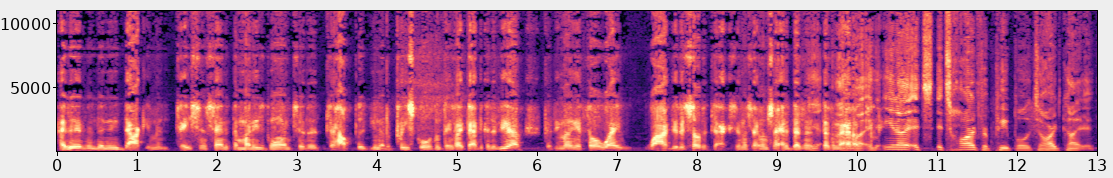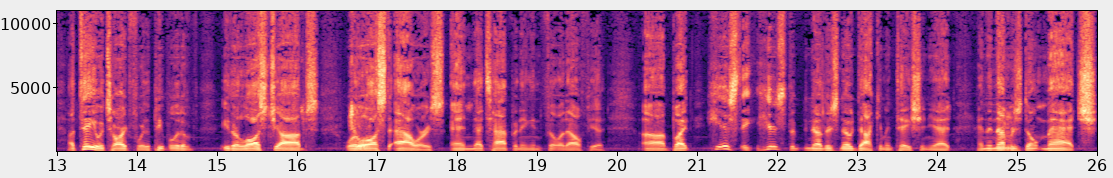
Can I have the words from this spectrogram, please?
Has there been any documentation saying that the money's going to the to help the you know the preschools and things like that? Because if you have fifty million throw away, why do the soda tax? You understand what I'm saying? It doesn't Yeah, doesn't add well, up. You know, it's it's hard for people. It's a hard kind. I'll tell you, it's hard for the people that have either lost jobs or Sure. lost hours, and that's happening in Philadelphia. Uh, but here's the, here's the you know, there's no documentation yet, and the numbers don't match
